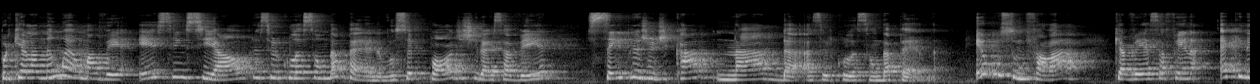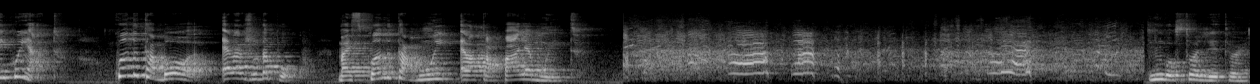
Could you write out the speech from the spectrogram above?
porque ela não é uma veia essencial para a circulação da perna. Você pode tirar essa veia sem prejudicar nada a circulação da perna. Eu costumo falar que a veia safena é que nem cunhado. Quando tá boa, ela ajuda pouco. Mas quando tá ruim, ela atrapalha muito. Não gostou, diretor?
